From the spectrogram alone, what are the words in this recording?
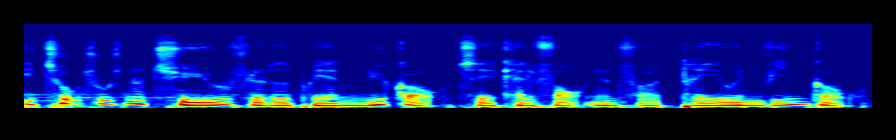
I 2020 flyttede Brian Nygaard til Kalifornien for at drive en vingård.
